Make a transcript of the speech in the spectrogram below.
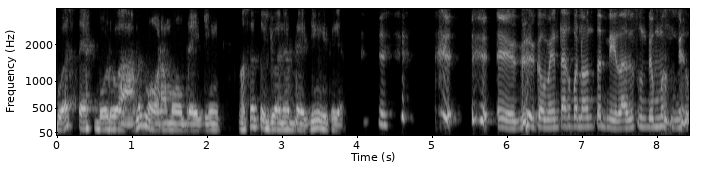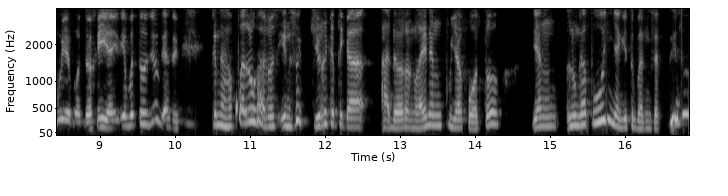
gue save bodo amat mau orang mau bragging. Maksudnya tujuannya bragging gitu ya Eh, gue komentar penonton nih langsung demam gak punya foto Ria. Ini betul juga sih. Kenapa lu harus insecure ketika ada orang lain yang punya foto yang lu nggak punya gitu bangset? Itu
